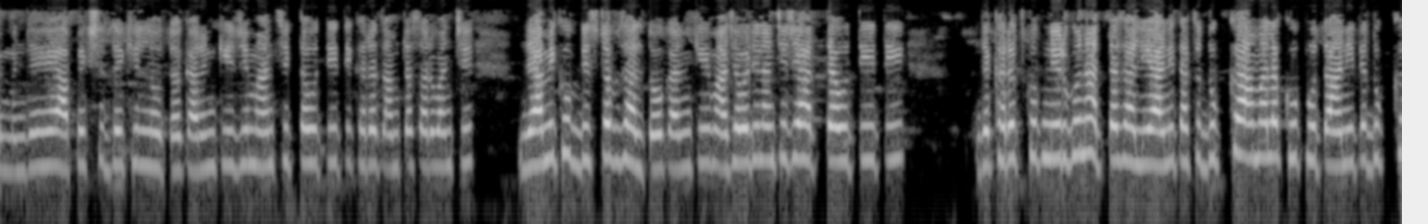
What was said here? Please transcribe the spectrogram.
म्हणजे हे अपेक्षित देखील नव्हतं कारण की जी मानसिकता होती ती खरंच आमच्या सर्वांची म्हणजे आम्ही खूप डिस्टर्ब झालतो कारण की माझ्या वडिलांची जी हत्या होती ती म्हणजे खरंच खूप निर्गुण हत्या झाली आणि त्याचं दुःख आम्हाला खूप होतं आणि ते दुःख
